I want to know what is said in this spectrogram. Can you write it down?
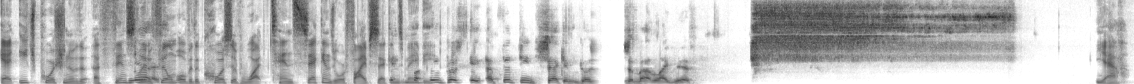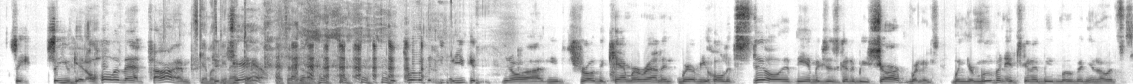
at each portion of the, a thin slit yes. of film over the course of what, 10 seconds or five seconds, maybe? It goes, a 15th second goes about like this. Yeah. So you, so you get all of that time this guy must to be an jam. Actor, you. the, you, know, you could, you know, uh, you throw the camera around, and wherever you hold it still, if the image is going to be sharp. When it's when you're moving, it's going to be moving. You know, it's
